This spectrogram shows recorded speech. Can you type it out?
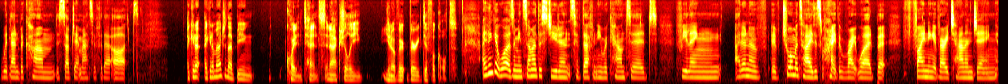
would then become the subject matter for their art. I can I can imagine that being quite intense and actually you know very, very difficult. I think it was. I mean, some of the students have definitely recounted feeling I don't know if, if traumatized is quite the right word, but finding it very challenging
